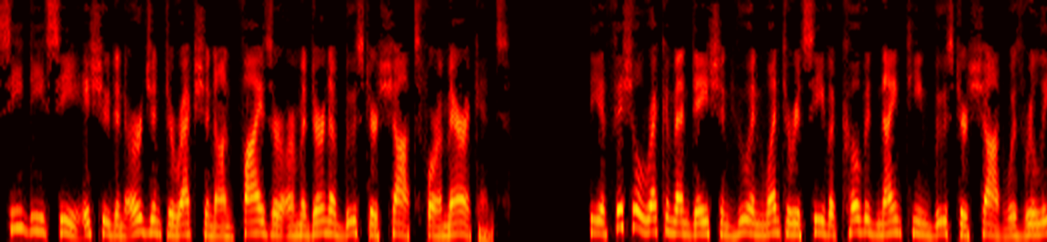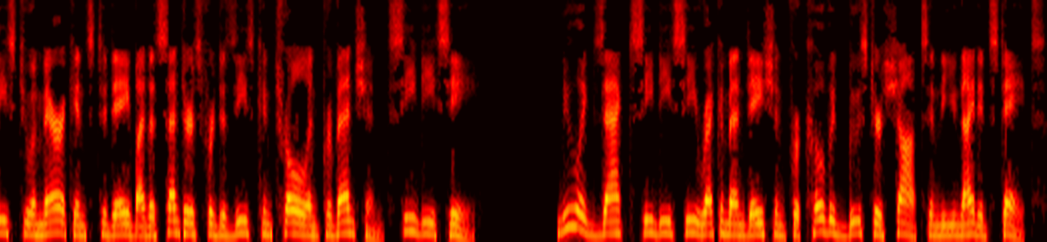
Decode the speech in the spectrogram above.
CDC issued an urgent direction on Pfizer or Moderna booster shots for Americans. The official recommendation who and when to receive a COVID-19 booster shot was released to Americans today by the Centers for Disease Control and Prevention CDC. New exact CDC recommendation for COVID booster shots in the United States.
